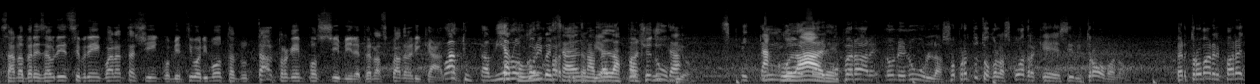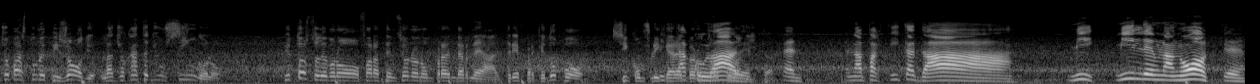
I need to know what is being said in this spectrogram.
Stanno per esaurirsi i primi 45, obiettivo di monta tutt'altro che impossibile per la squadra di casa. Qua tuttavia Sono comunque sarà partita, una Pier, bella non c'è partita dubbio. Spettacolare. recuperare non è nulla, soprattutto con la squadra che si ritrovano. Per trovare il pareggio basta un episodio, la giocata di un singolo. Piuttosto devono fare attenzione a non prenderne altri, eh, perché dopo si complicherebbero troppo la vita. È una partita da mi- mille e una notte.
